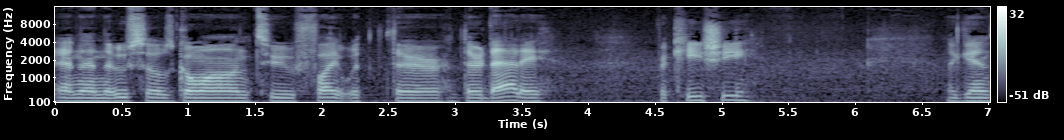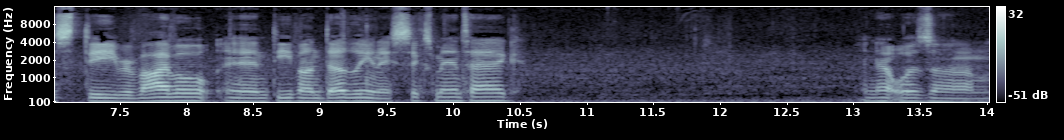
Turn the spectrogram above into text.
and then the Usos go on to fight with their their daddy, Rikishi, against the Revival and D-Von Dudley in a six man tag. And that was um,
